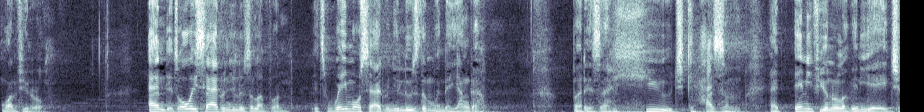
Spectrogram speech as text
one funeral. And it's always sad when you lose a loved one. It's way more sad when you lose them when they're younger. But it's a huge chasm at any funeral of any age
